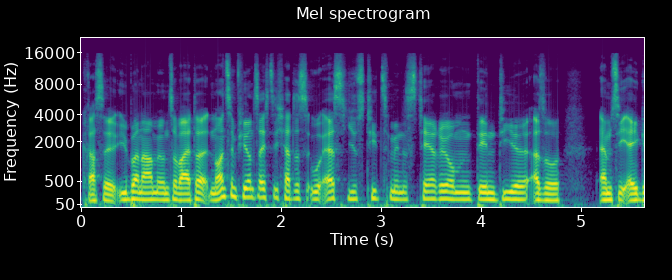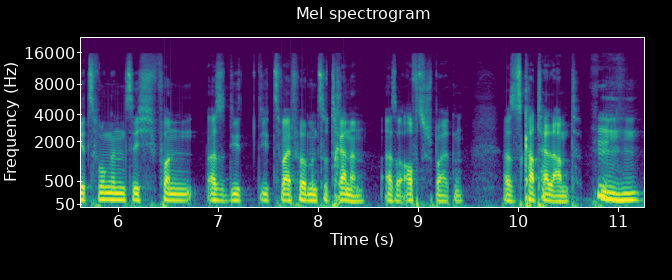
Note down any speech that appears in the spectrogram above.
krasse Übernahme und so weiter. 1964 hat das US-Justizministerium den Deal, also MCA gezwungen, sich von, also die, die zwei Firmen zu trennen, also aufzuspalten. Also das Kartellamt. Mhm.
